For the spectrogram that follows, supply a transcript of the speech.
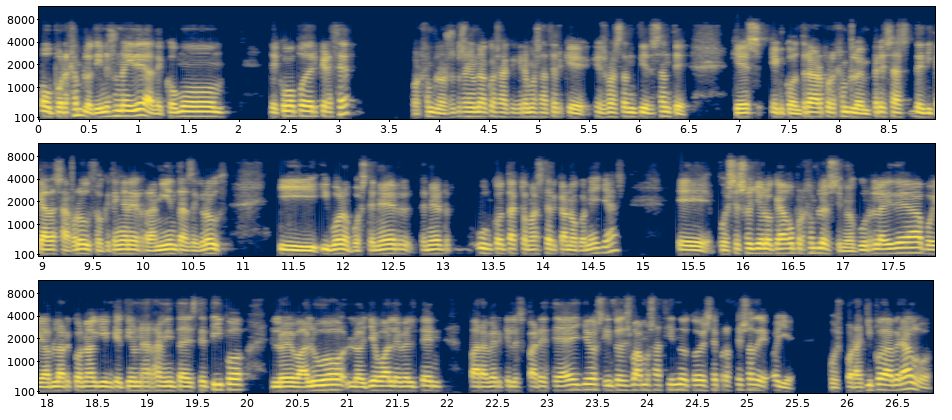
O, por ejemplo, tienes una idea de cómo, de cómo poder crecer por ejemplo, nosotros hay una cosa que queremos hacer que, es bastante interesante, que es encontrar, por ejemplo, empresas dedicadas a growth o que tengan herramientas de growth y, bueno, pues tener, tener un contacto más cercano con ellas. Eh, pues eso yo lo que hago, por ejemplo, es si me ocurre la idea, voy a hablar con alguien que tiene una herramienta de este tipo, lo evalúo, lo llevo a level 10 para ver qué les parece a ellos y entonces vamos haciendo todo ese proceso de, oye, pues por aquí puede haber algo,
